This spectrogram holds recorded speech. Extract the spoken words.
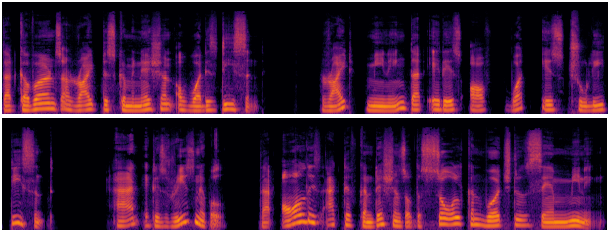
that governs a right discrimination of what is decent. Right meaning that it is of what is truly decent. And it is reasonable that all these active conditions of the soul converge to the same meaning.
